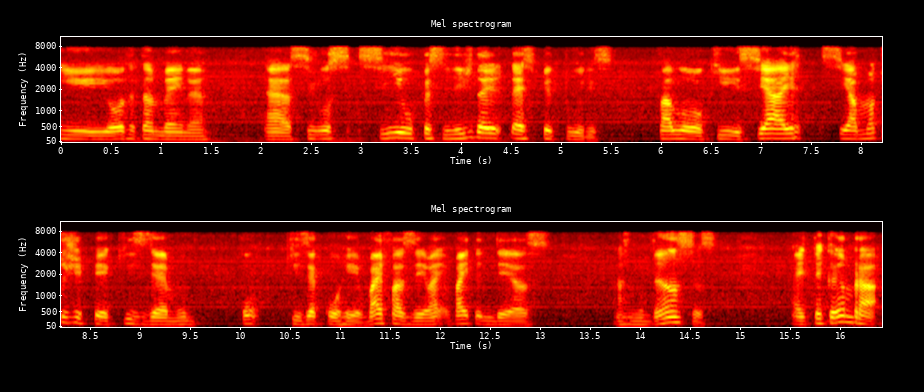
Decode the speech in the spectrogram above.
E outra também, né? É, se, você, se o presidente da, da SP Tours falou que se a se a MotoGP quiser, quiser correr, vai fazer, vai, vai entender as, as mudanças, aí tem que lembrar,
